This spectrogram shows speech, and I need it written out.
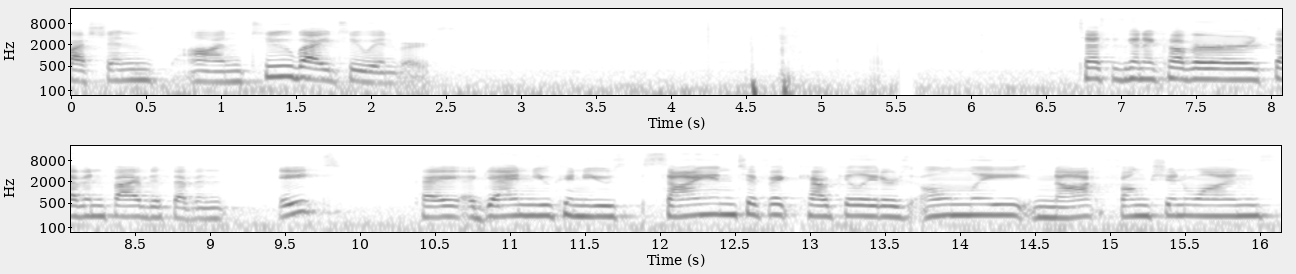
Questions on 2 by 2 inverse. Test is going to cover 7, 5 to 7, 8. Okay, again, you can use scientific calculators only, not function ones.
